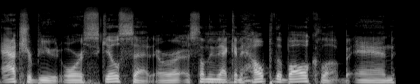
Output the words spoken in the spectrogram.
attribute or skill set or something that can mm-hmm. help the ball club. And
